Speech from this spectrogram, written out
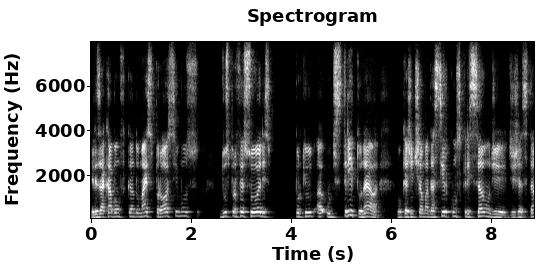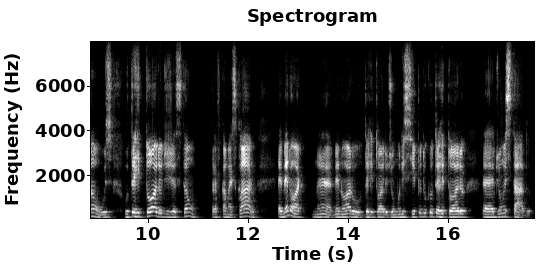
eles acabam ficando mais próximos dos professores, porque o, o distrito, né, o que a gente chama da circunscrição de, de gestão, os, o território de gestão, para ficar mais claro, é menor, né? menor o território de um município do que o território é, de um estado.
